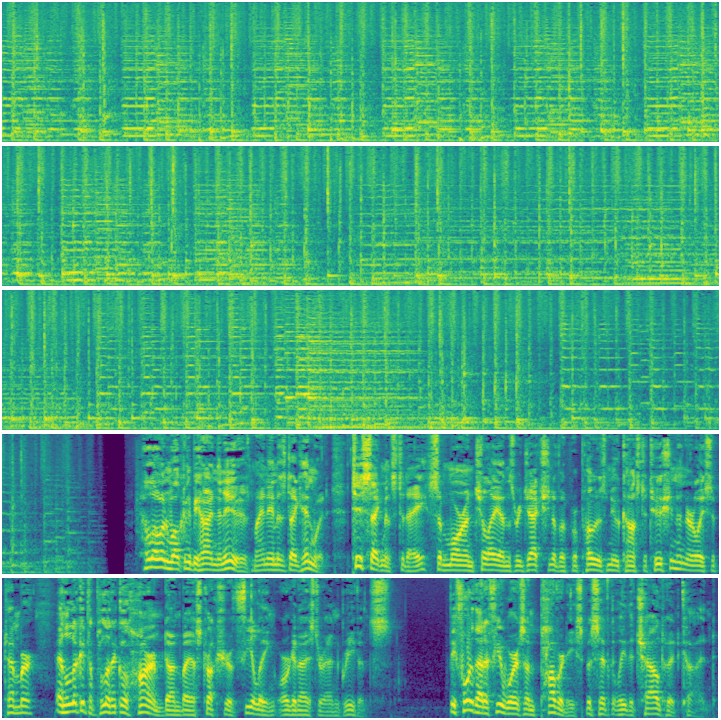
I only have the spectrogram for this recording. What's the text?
Hello welcome to Behind the News. My name is Doug Henwood. Two segments today some more on Chileans' rejection of a proposed new constitution in early September, and a look at the political harm done by a structure of feeling organized around grievance. Before that, a few words on poverty, specifically the childhood kind.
